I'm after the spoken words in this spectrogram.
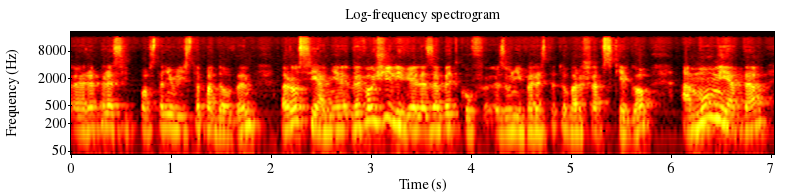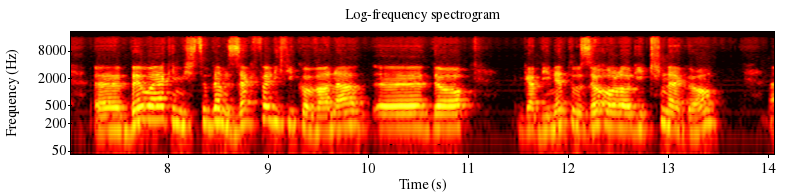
represji w powstaniu listopadowym Rosjanie wywozili wiele zabytków z Uniwersytetu Warszawskiego, a mumia ta e, była jakimś cudem zakwalifikowana e, do gabinetu zoologicznego, e,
